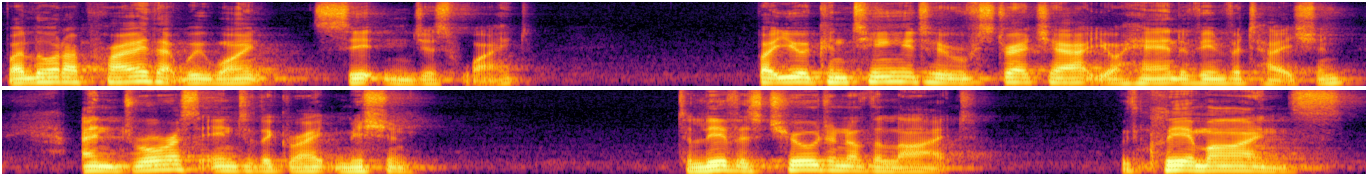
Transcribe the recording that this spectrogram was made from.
But Lord, I pray that we won't sit and just wait, but you would continue to stretch out your hand of invitation and draw us into the great mission to live as children of the light with clear minds,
